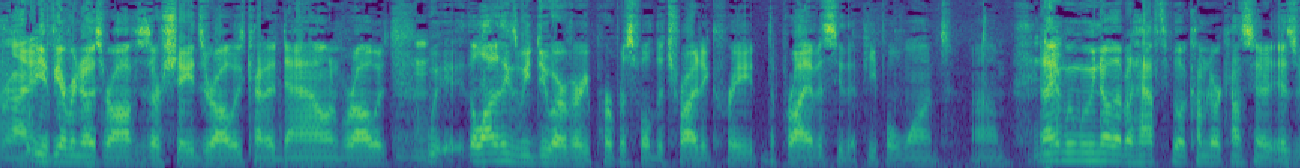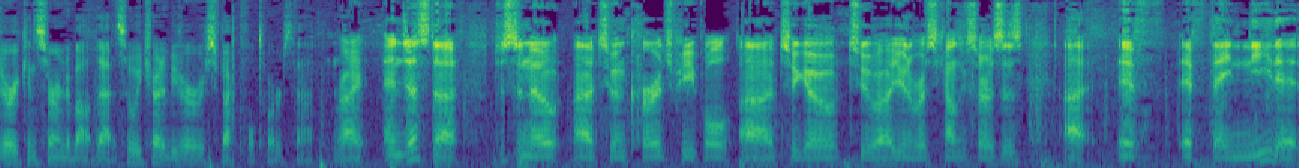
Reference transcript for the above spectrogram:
Right. if you ever notice our offices, our shades are always kind of down. We're always we, a lot of things we do are very purposeful to try to create the privacy that people want. Um, and I, Okay. we know that about half the people that come to our counseling center is very concerned about that, so we try to be very respectful towards that. Right, and just uh, just a note uh, to encourage people uh, to go to uh, University Counseling Services uh, if if they need it.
